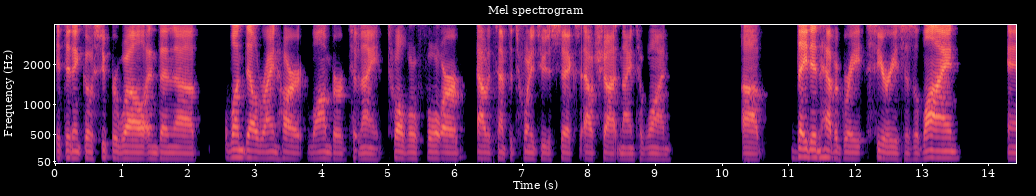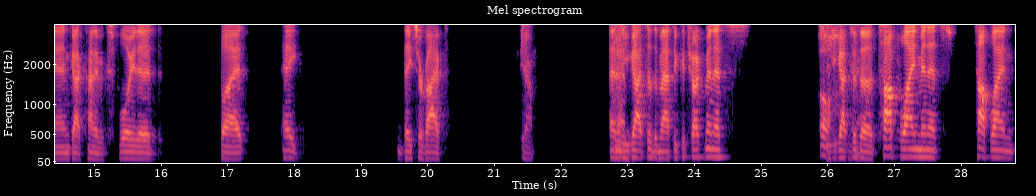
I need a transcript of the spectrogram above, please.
it didn't go super well. And then uh, Lundell, Reinhart, Lomberg tonight, 1204, out attempted 22 to 6, outshot 9 to 1. Uh, they didn't have a great series as a line and got kind of exploited. But hey, they survived. Yeah. And, you got to the Matthew Tkachuk minutes. Oh, you got to man. the top line minutes. Top line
